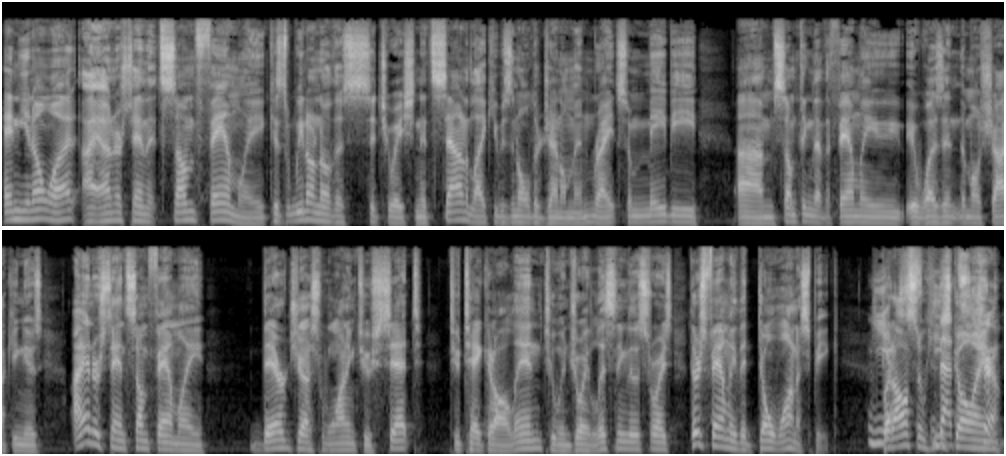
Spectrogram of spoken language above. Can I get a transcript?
And you know what? I understand that some family, because we don't know the situation, it sounded like he was an older gentleman, right? So maybe um, something that the family, it wasn't the most shocking news. I understand some family, they're just wanting to sit, to take it all in, to enjoy listening to the stories. There's family that don't want to speak. but also, he's going, true.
